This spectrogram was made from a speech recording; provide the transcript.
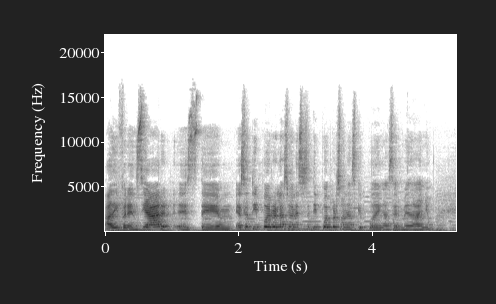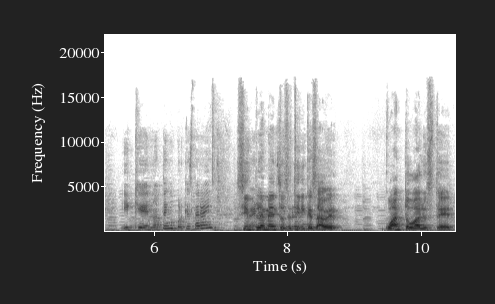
a diferenciar este, ese tipo de relaciones, ese tipo de personas que pueden hacerme daño y que no tengo por qué estar ahí. Simplemente usted tiene que saber cuánto vale usted,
